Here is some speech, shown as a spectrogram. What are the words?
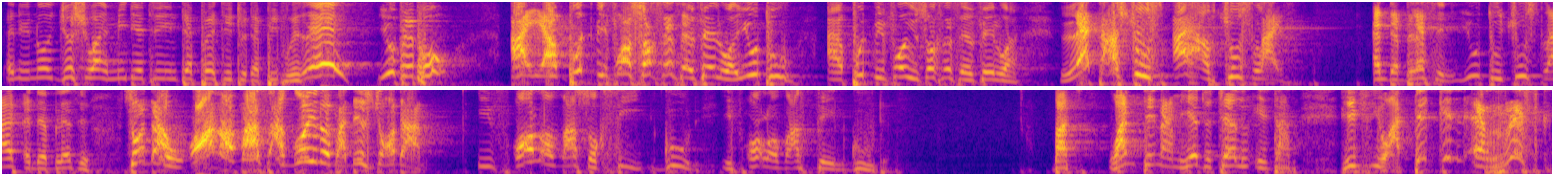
And you know, Joshua immediately interpreted to the people. Hey, you people, I am put before success and failure. You too, I put before you success and failure. Let us choose. I have choose life and the blessing. You to choose life and the blessing. So that all of us are going over this Jordan. If all of us succeed, good. If all of us fail, good. But one thing I'm here to tell you is that if you are taking a risk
